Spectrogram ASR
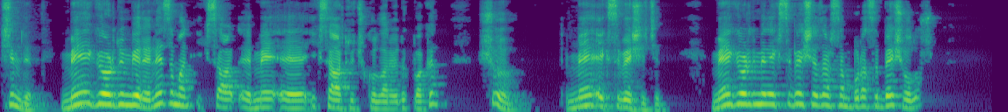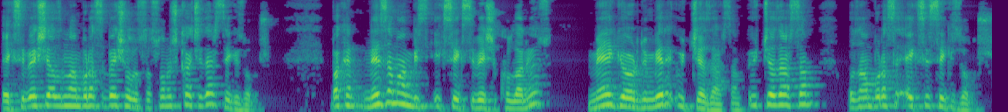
Şimdi m gördüğüm yere ne zaman x, art, e, m, e, x artı 3 kullanıyorduk? Bakın şu m eksi 5 için. m gördüğüm yere eksi 5 yazarsam burası 5 olur. Eksi 5 yazdığımdan burası 5 olursa sonuç kaç eder? 8 olur. Bakın ne zaman biz x eksi 5'i kullanıyoruz? m gördüğüm yere 3 yazarsam. 3 yazarsam o zaman burası eksi 8 olur.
